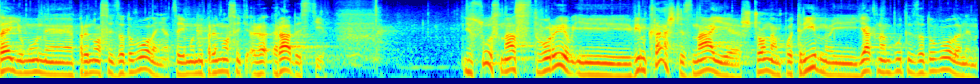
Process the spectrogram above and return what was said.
це йому не приносить задоволення, це йому не приносить радості. Ісус нас створив, і Він краще знає, що нам потрібно і як нам бути задоволеними.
